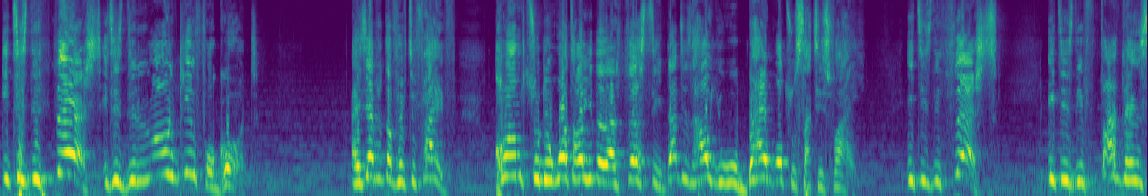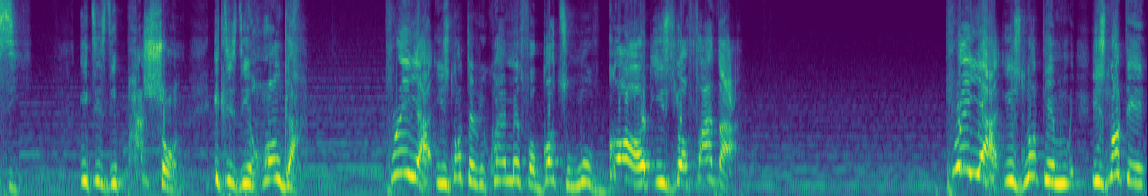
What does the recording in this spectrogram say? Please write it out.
It is the thirst. It is the longing for god. Isaiah chapter 55 come to the water you that are thirsty. That is how you will buy what will satisfy. It is the thirst. It is the fervency it is the passion, it is the hunger. Prayer is not a requirement for God to move. God is your father. Prayer is not a is not a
